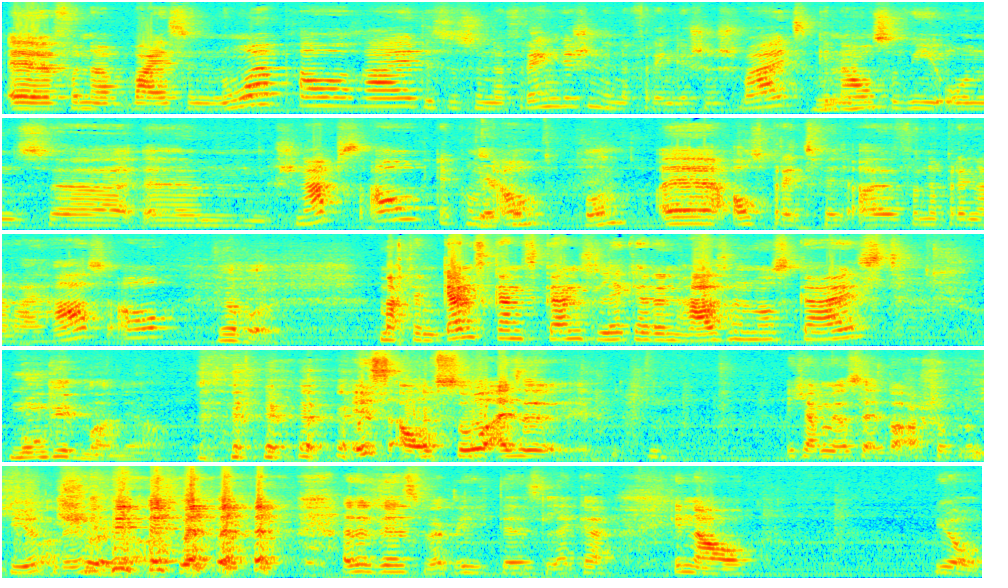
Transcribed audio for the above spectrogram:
äh, von der Weißen Noah Brauerei. Das ist in der Fränkischen, in der Fränkischen Schweiz. Genauso wie unser ähm, Schnaps auch. Der kommt Der auch kommt von? äh, aus Bretzfeld, äh, von der Brennerei Haas auch. Jawohl. Macht einen ganz, ganz, ganz leckeren Haselnussgeist. Munkelt man ja. Ist auch so. Also ich habe mir das selber auch schon probiert. Ne? schön, ja. also der ist wirklich, der ist lecker. Genau. Jo.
